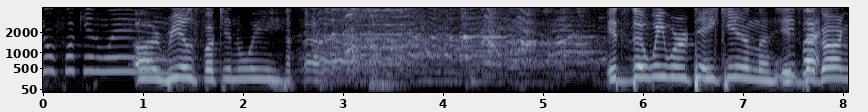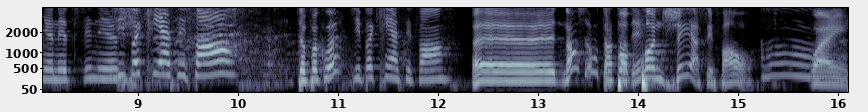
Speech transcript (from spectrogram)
No fucking way! A real fucking way. It's the way we're taking. J'ai It's pas- the gong and it's finished. J'ai pas crié assez fort. T'as pas quoi? J'ai pas crié assez fort. Euh. Non, ça, on T'as pas t'entendait. punché assez fort. Ouais.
